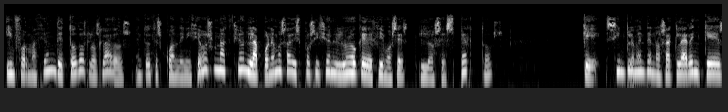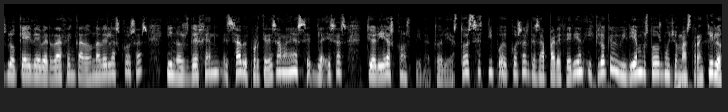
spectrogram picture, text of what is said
información de todos los lados. Entonces, cuando iniciamos una acción, la ponemos a disposición y lo único que decimos es, los expertos que simplemente nos aclaren qué es lo que hay de verdad en cada una de las cosas y nos dejen, ¿sabes? Porque de esa manera esas teorías conspiratorias, todo ese tipo de cosas desaparecerían y creo que viviríamos todos mucho más tranquilos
